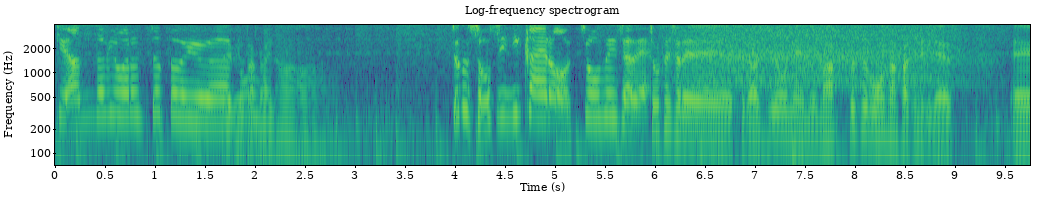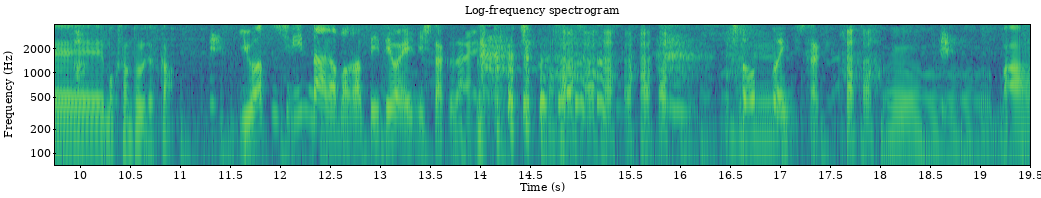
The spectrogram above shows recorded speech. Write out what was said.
げえあんだけ笑っちゃったんだけどな。レベル高いな。ちょっと初心に帰ろう。挑戦者で。挑戦者です。ラジオネームマックスボーンさん勝ち抜きです。えー、モクさんどれですか？油圧シリンダーが曲がっていては絵にしたくない。ちょっと絵にしたくない。うーん。まあ、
